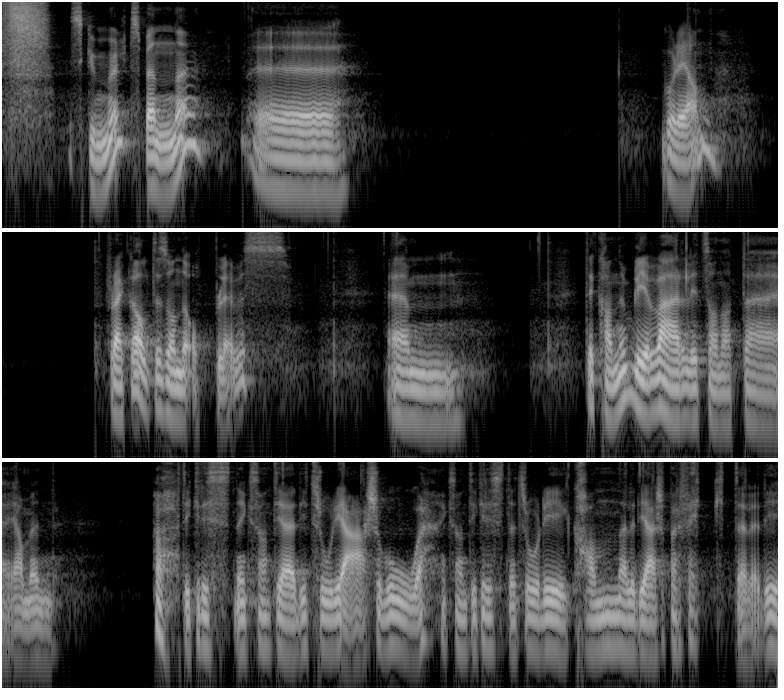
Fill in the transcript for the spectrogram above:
skummelt, spennende. Uh, Går det an? For det er ikke alltid sånn det oppleves. Um, det kan jo bli, være litt sånn at uh, Ja, men oh, de kristne de, de, tror de er så gode. De kristne tror de kan, eller de er så perfekte, eller de,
